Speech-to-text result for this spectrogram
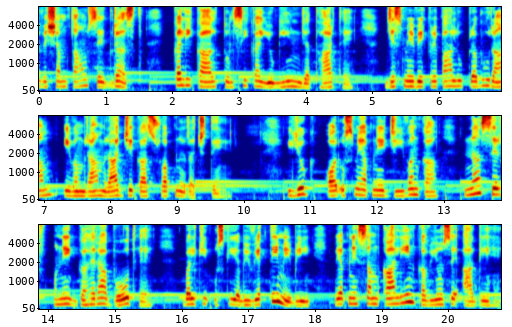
विषमताओं से ग्रस्त कलिकाल तुलसी का युगीन यथार्थ है, जिसमें वे कृपालु प्रभु राम एवं राम राज्य का स्वप्न रचते हैं। युग और उसमें अपने जीवन का न सिर्फ़ उन्हें गहरा बोध है, बल्कि उसकी अभिव्यक्ति में भी वे अपने समकालीन कवियों से आगे हैं।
